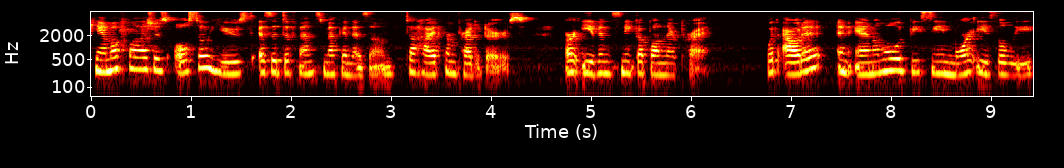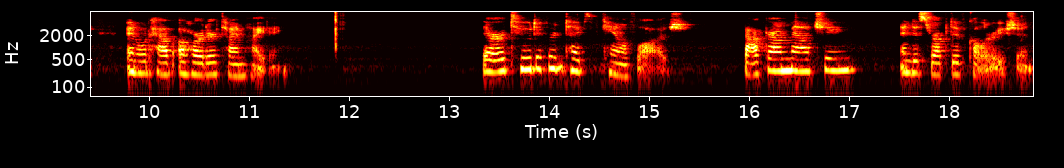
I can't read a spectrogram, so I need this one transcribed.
Camouflage is also used as a defense mechanism to hide from predators, or even sneak up on their prey. Without it, an animal would be seen more easily and would have a harder time hiding. There are two different types of camouflage background matching and disruptive coloration.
